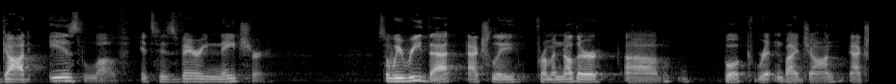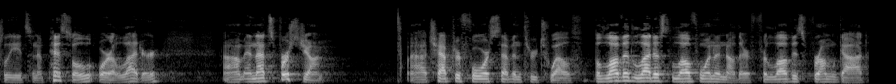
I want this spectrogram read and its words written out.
God is love, it's his very nature. So we read that actually from another uh, book written by John. Actually, it's an epistle or a letter um, and that's 1 John uh, chapter 4, 7 through 12. Beloved, let us love one another, for love is from God.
